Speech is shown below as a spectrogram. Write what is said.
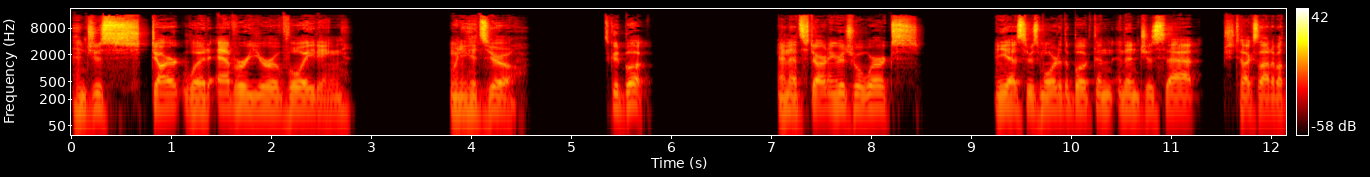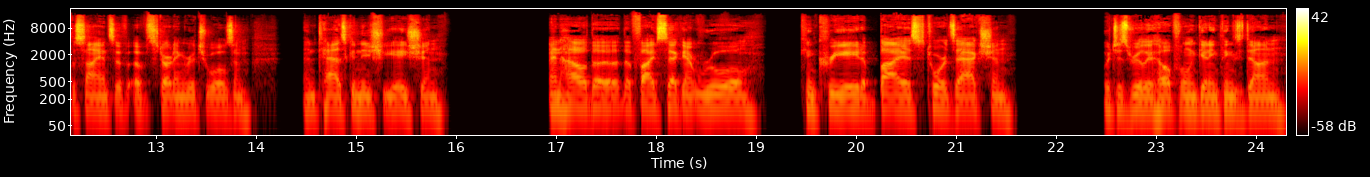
and just start whatever you're avoiding when you hit zero. It's a good book. And that starting ritual works. And yes, there's more to the book than, than just that. She talks a lot about the science of, of starting rituals and, and task initiation and how the, the five second rule can create a bias towards action, which is really helpful in getting things done,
